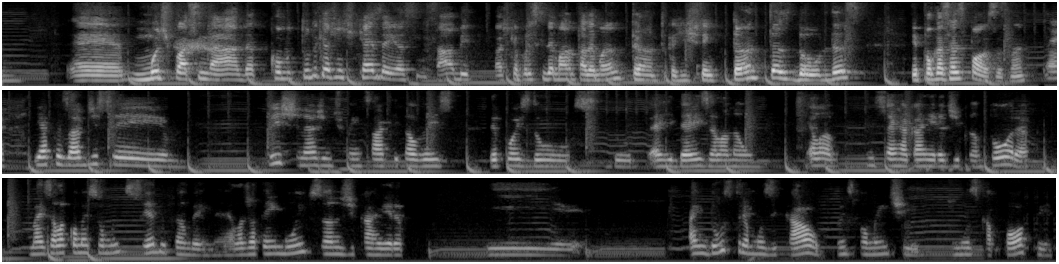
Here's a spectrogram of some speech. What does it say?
é, multiplatinada, como tudo que a gente quer ver, assim, sabe? Acho que é por isso que demora, tá demorando tanto, que a gente tem tantas dúvidas e poucas respostas, né? E apesar de ser triste, né, a gente pensar que talvez depois do, do R10 ela não. Ela encerra a carreira de cantora, mas ela começou muito cedo também, né? Ela já tem muitos anos de carreira. E a indústria musical, principalmente de música pop,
